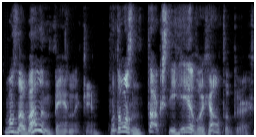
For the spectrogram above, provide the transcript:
was dat wel een pijnlijke, want dat was een tax die heel veel geld opbracht.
